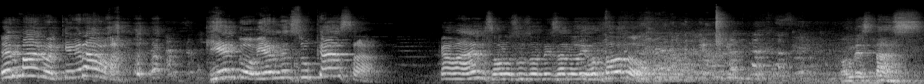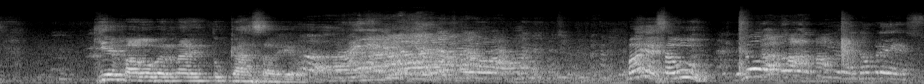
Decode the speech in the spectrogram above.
Hermano, el que graba. ¿Quién gobierna en su casa? Cabal, solo su sonrisa lo dijo todo. ¿Dónde estás? ¿Quién va a gobernar en tu casa, Diego? Vaya, Saúl. Yo en el nombre de Jesús.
